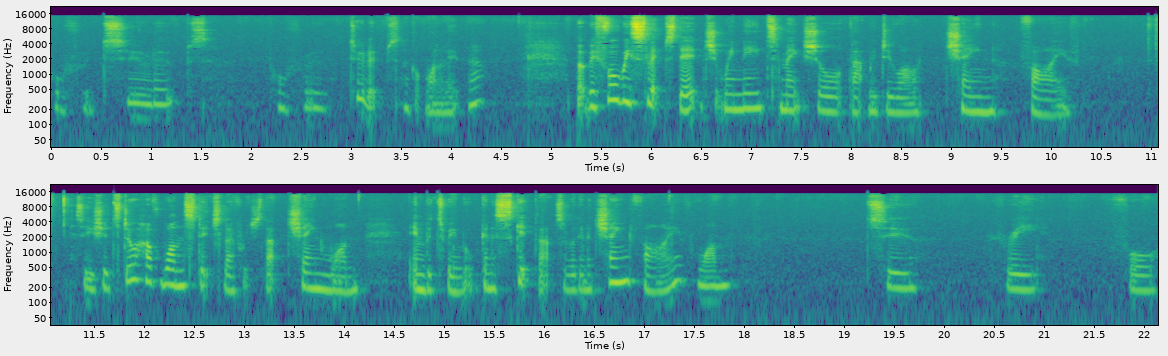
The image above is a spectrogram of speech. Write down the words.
pull through two loops. Pull through two loops. I've got one loop now. But before we slip stitch we need to make sure that we do our chain five. So you should still have one stitch left which is that chain one in between. But we're going to skip that. So we're going to chain five. One two three four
